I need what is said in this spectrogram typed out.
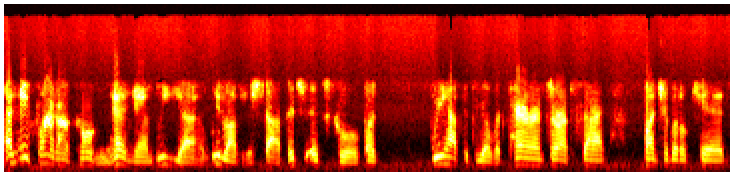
and they flat out told me, "Hey, man, we uh, we love your stuff. It's it's cool, but we have to deal with parents are upset, bunch of little kids.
